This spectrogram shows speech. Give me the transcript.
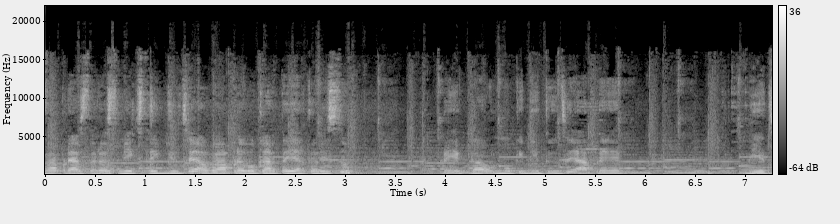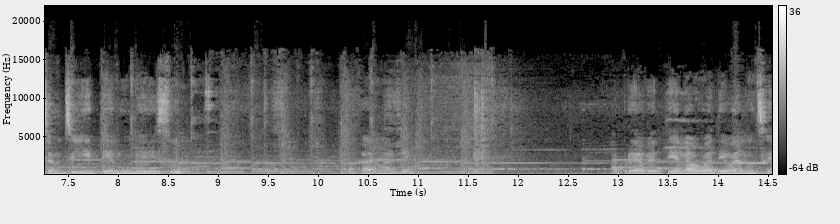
હવે આપણે આ સરસ મિક્સ થઈ ગયું છે. હવે આપણે વઘાર તૈયાર કરીશું. આપણે એક બાઉલ મૂકી દીધું છે. આપણે બે ચમચી તેલ ઉમેરીશું વઘાર માટે. આપણે હવે તેલ આવવા દેવાનું છે.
